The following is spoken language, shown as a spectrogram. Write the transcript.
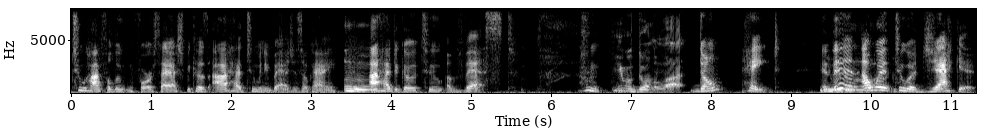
too highfalutin for a sash because I had too many badges, okay? Mm. I had to go to a vest. you was doing a lot. Don't hate. And You then I went to a jacket.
